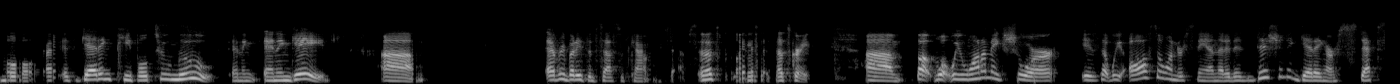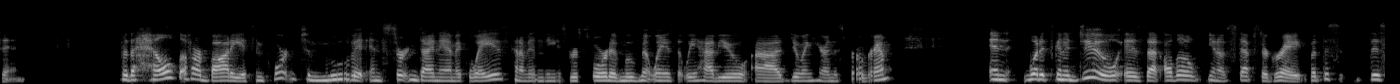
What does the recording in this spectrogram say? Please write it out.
mobile, right? It's getting people to move and, and engage. Um, everybody's obsessed with counting steps. And that's, like I said, that's great. Um, but what we want to make sure is that we also understand that in addition to getting our steps in, for the health of our body, it's important to move it in certain dynamic ways, kind of in these restorative movement ways that we have you uh, doing here in this program and what it's going to do is that although you know steps are great but this this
